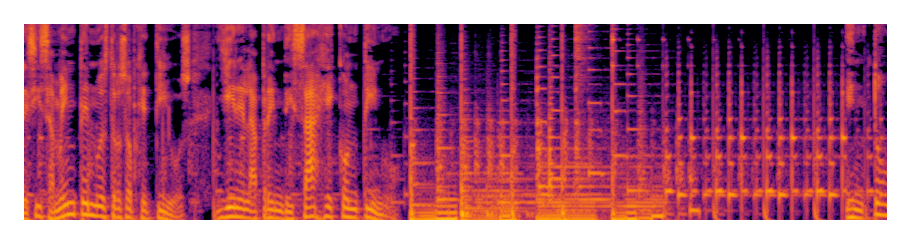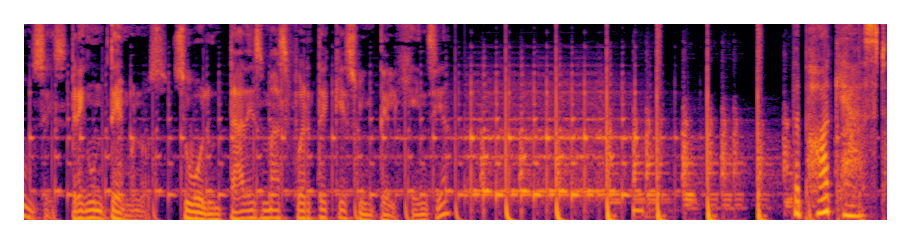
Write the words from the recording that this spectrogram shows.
precisamente en nuestros objetivos y en el aprendizaje continuo. Entonces, preguntémonos, ¿su voluntad es más fuerte que su inteligencia? The podcast.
